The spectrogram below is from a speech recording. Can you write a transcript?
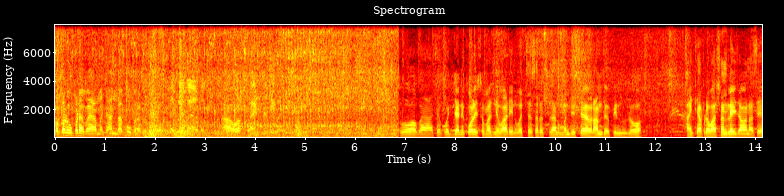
પકડવું પડે ભાઈ, આમાં ધ્યાન રાખવું પડે હા, હો. તો, ભાઈ, આ છે કોજિયાની કોળી સમાજની વાડીની વચ્ચે સરસ મજાનું મંદિર છે, રામદેવ પીરનું જો અહીંથી આપણે વાસણ લઈ જવાના છે.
